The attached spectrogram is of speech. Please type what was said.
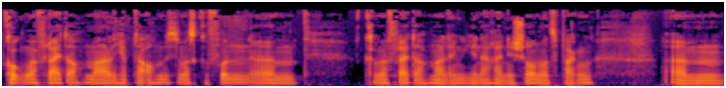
gucken wir vielleicht auch mal. Ich habe da auch ein bisschen was gefunden. Ähm, können wir vielleicht auch mal irgendwie nachher in die Shownotes packen. Ähm,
